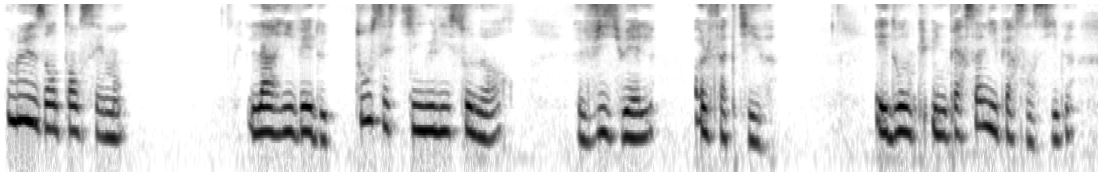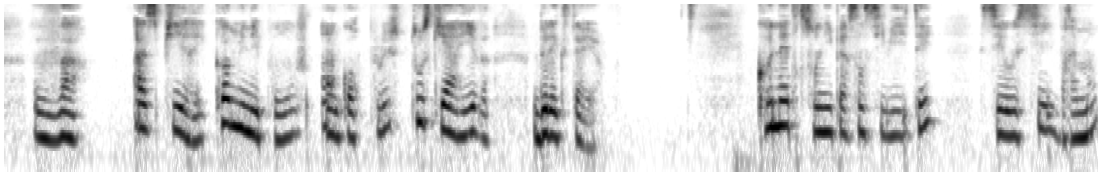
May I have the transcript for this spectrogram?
plus intensément l'arrivée de tous ces stimuli sonores, visuels, olfactifs. Et donc une personne hypersensible va aspirer comme une éponge encore plus tout ce qui arrive de l'extérieur. Connaître son hypersensibilité, c'est aussi vraiment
